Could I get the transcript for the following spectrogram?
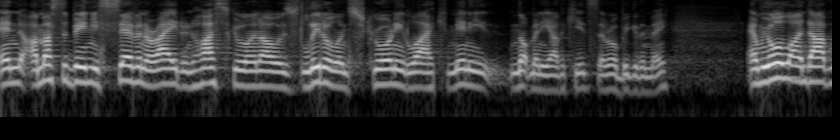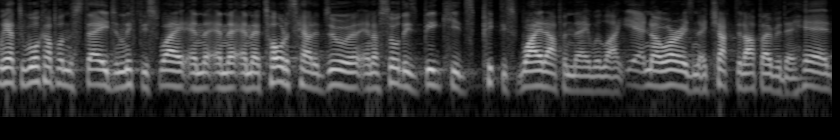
And I must have been year seven or eight in high school, and I was little and scrawny like many, not many other kids, they're all bigger than me. And we all lined up, and we had to walk up on the stage and lift this weight, and, the, and, the, and they told us how to do it. And I saw these big kids pick this weight up, and they were like, Yeah, no worries. And they chucked it up over their head.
